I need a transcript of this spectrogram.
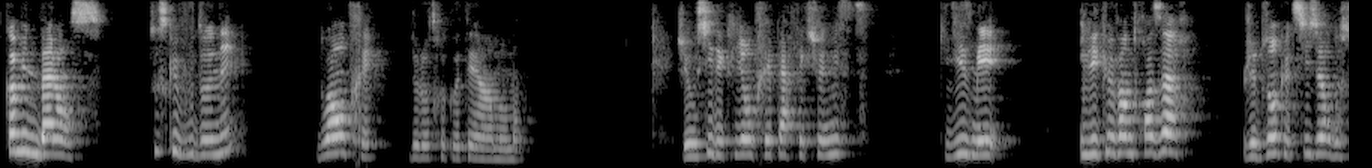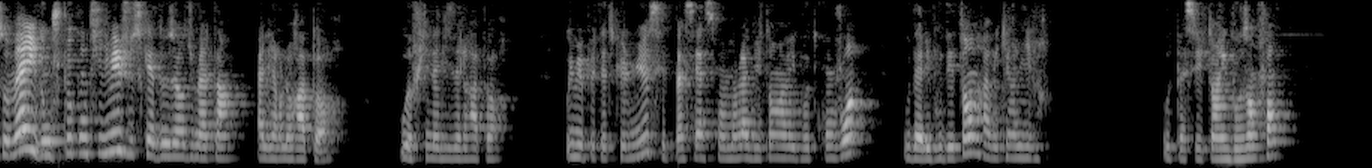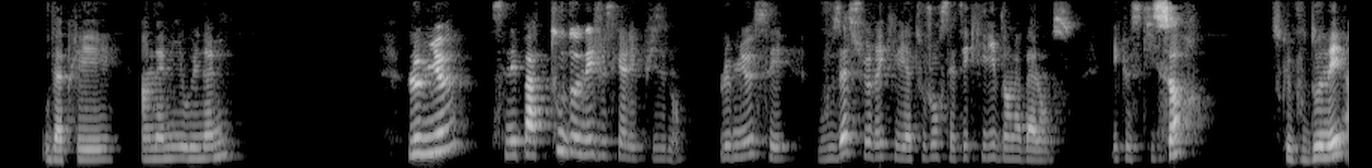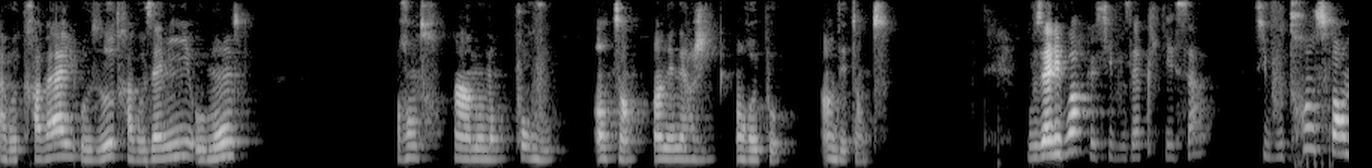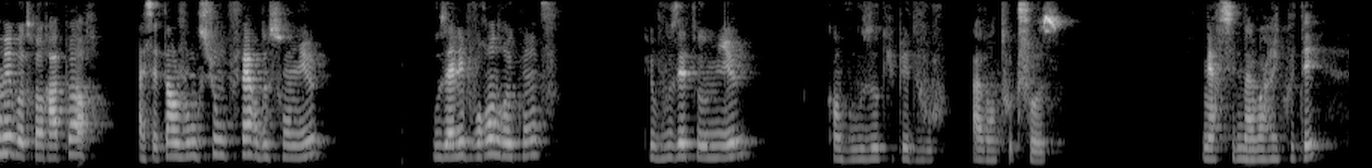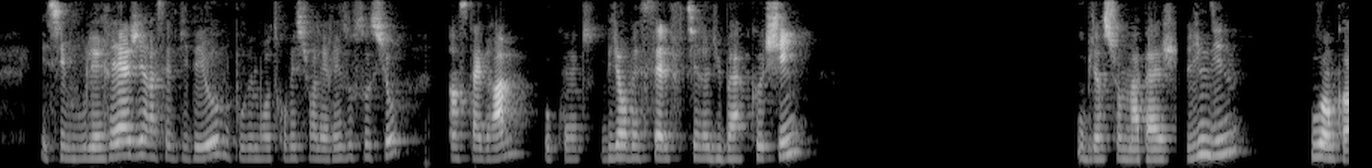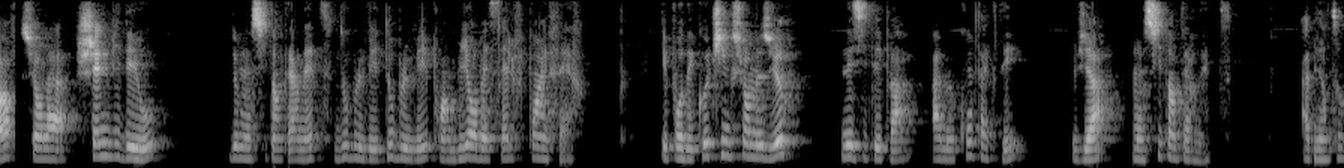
comme une balance. Tout ce que vous donnez doit entrer de l'autre côté à un moment. J'ai aussi des clients très perfectionnistes disent mais il est que 23 heures. J'ai besoin que de 6 heures de sommeil, donc je peux continuer jusqu'à 2 heures du matin à lire le rapport ou à finaliser le rapport. Oui, mais peut-être que le mieux, c'est de passer à ce moment-là du temps avec votre conjoint ou d'aller vous détendre avec un livre ou de passer du temps avec vos enfants ou d'appeler un ami ou une amie. Le mieux, ce n'est pas tout donner jusqu'à l'épuisement. Le mieux, c'est vous assurer qu'il y a toujours cet équilibre dans la balance et que ce qui sort, ce que vous donnez à votre travail, aux autres, à vos amis, au monde, rentre à un moment pour vous, en temps, en énergie, en repos, en détente. Vous allez voir que si vous appliquez ça, si vous transformez votre rapport à cette injonction faire de son mieux, vous allez vous rendre compte que vous êtes au mieux quand vous vous occupez de vous avant toute chose. Merci de m'avoir écouté. Et si vous voulez réagir à cette vidéo, vous pouvez me retrouver sur les réseaux sociaux, Instagram au compte beyourbestself-du-bas coaching ou bien sur ma page LinkedIn ou encore sur la chaîne vidéo de mon site internet www.beyourbestself.fr. Et pour des coachings sur mesure, n'hésitez pas à me contacter via mon site internet. À bientôt.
